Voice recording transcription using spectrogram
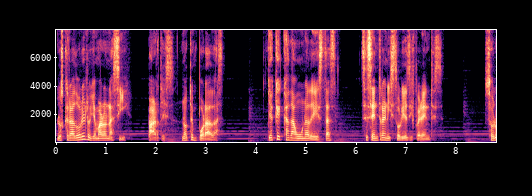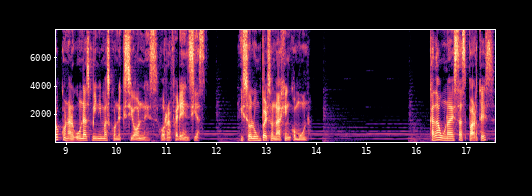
Los creadores lo llamaron así, partes, no temporadas, ya que cada una de estas se centra en historias diferentes, solo con algunas mínimas conexiones o referencias, y solo un personaje en común. Cada una de estas partes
